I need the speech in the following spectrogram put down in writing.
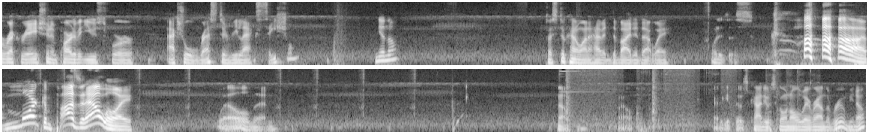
for recreation and part of it used for actual rest and relaxation. You know? So I still kind of want to have it divided that way. What is this? More composite alloy! Well, then. No. Well. Gotta get those conduits going all the way around the room, you know?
